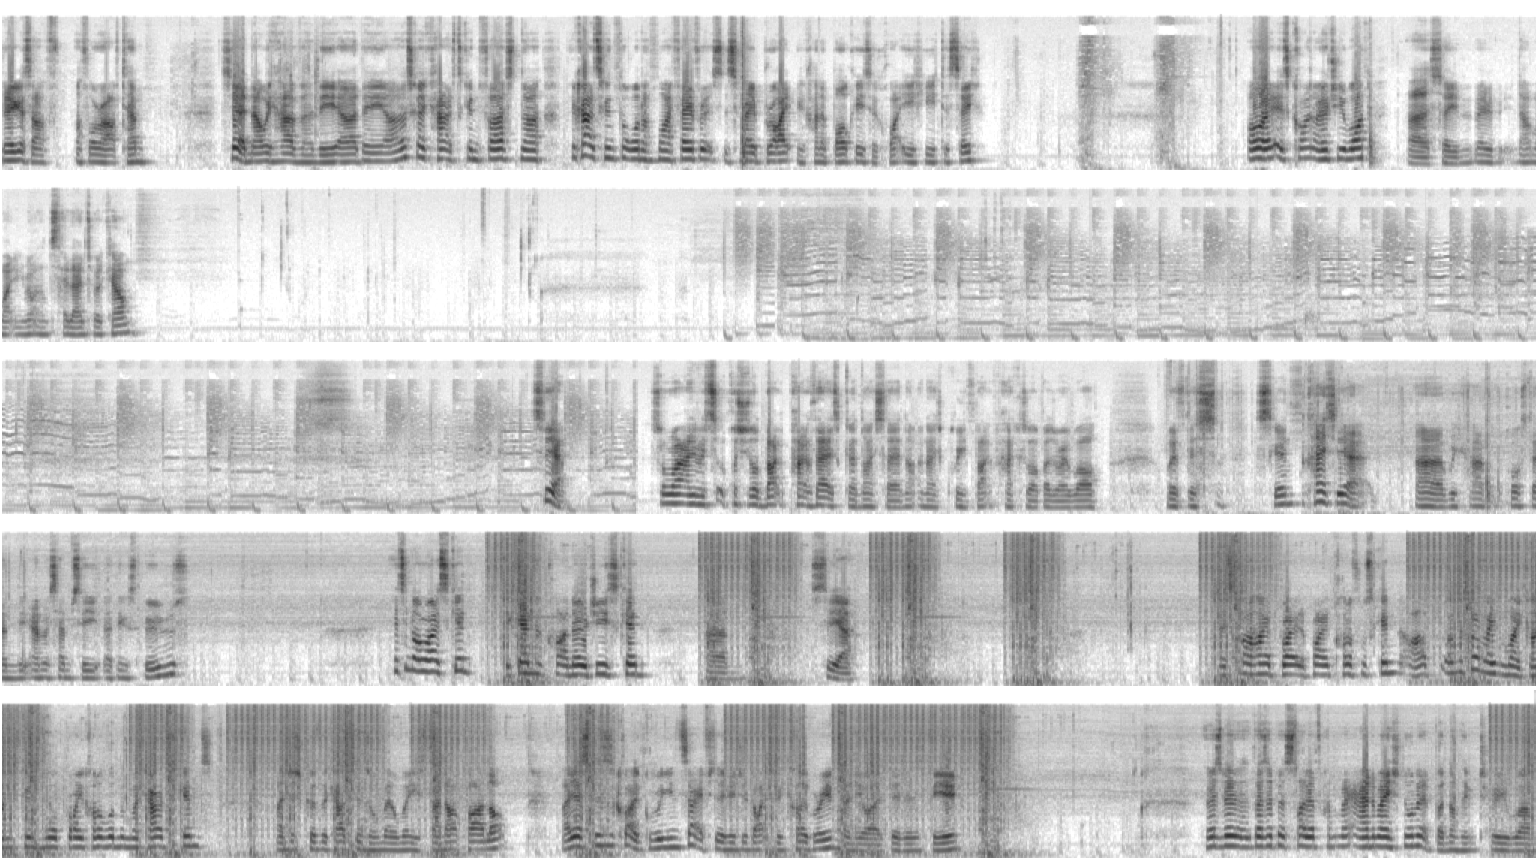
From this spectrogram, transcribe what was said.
Yeah, I guess off a 4 out of 10. So yeah, now we have uh, the, uh, the uh, let's go character skin first. Now, the character skin is not one of my favourites. It's very bright and kind of bulky, so quite easy to see. Although it is quite an OG one, uh, so maybe that might, you might want to take that into account. So yeah, So right, anyway, of course you saw the backpack there. It's got a nice, uh, a nice green backpack as well. Goes very well with this skin. Okay, so yeah, uh, we have of course then the MSMC. I think it's Ooze. It's an alright skin. Again, quite an OG skin. Um, so yeah. It's quite a high, bright, bright, colourful skin. I, I prefer my, my gun skins more bright, colourful than my character skins. Uh, just because the skins will make you stand out quite a lot. Uh, yes, this is quite a green set. If you, you like the colour green, then you, uh, this is for you. There's a bit, there's a bit slightly of animation on it, but nothing too, um,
